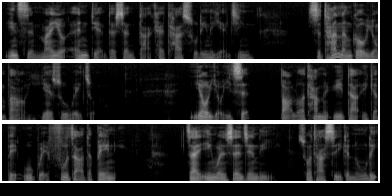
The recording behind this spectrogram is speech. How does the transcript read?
因此满有恩典的神打开他属灵的眼睛，使他能够拥抱耶稣为主。又有一次，保罗他们遇到一个被污鬼附着的婢女，在英文圣经里说她是一个奴隶，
